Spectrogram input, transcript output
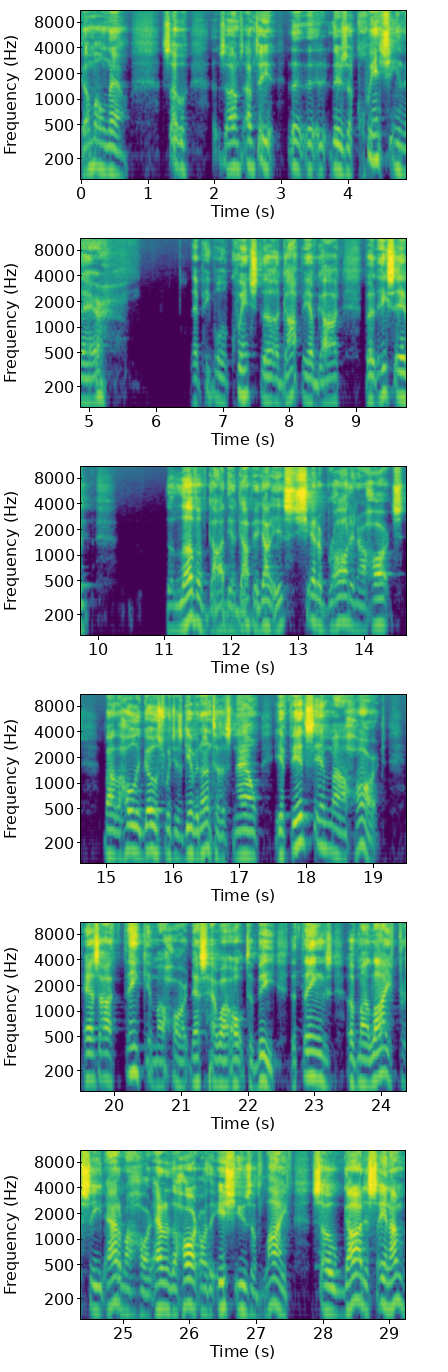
Come on now. So, so I'm, I'm telling you, the, the, there's a quenching there that people quench the agape of God. But he said, the love of God, the agape of God, is shed abroad in our hearts by the Holy Ghost, which is given unto us. Now, if it's in my heart, as I think in my heart, that's how I ought to be. The things of my life proceed out of my heart. Out of the heart are the issues of life. So God is saying, I'm,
